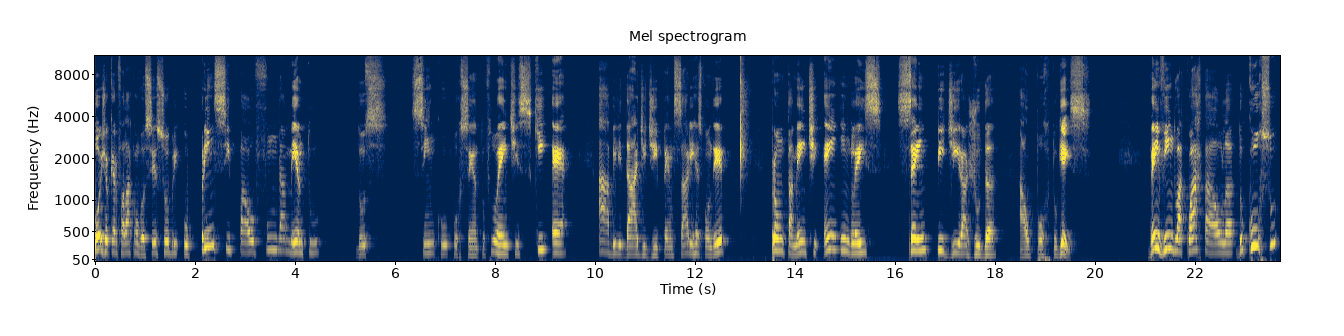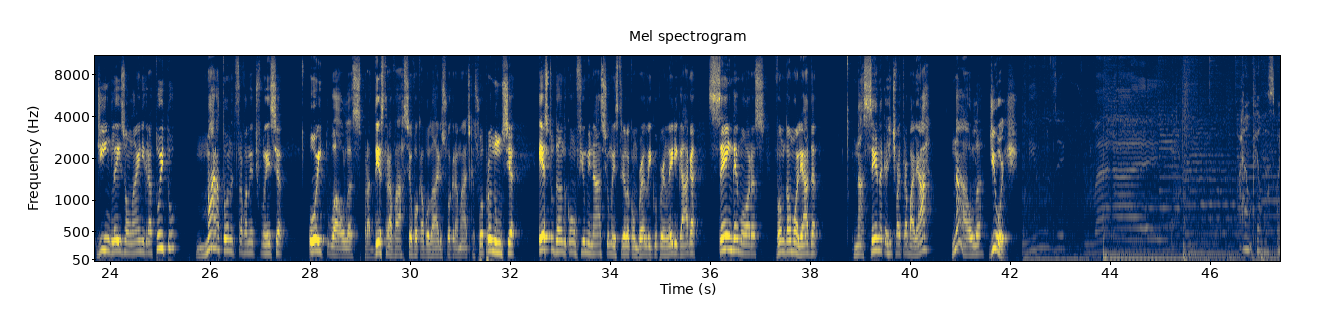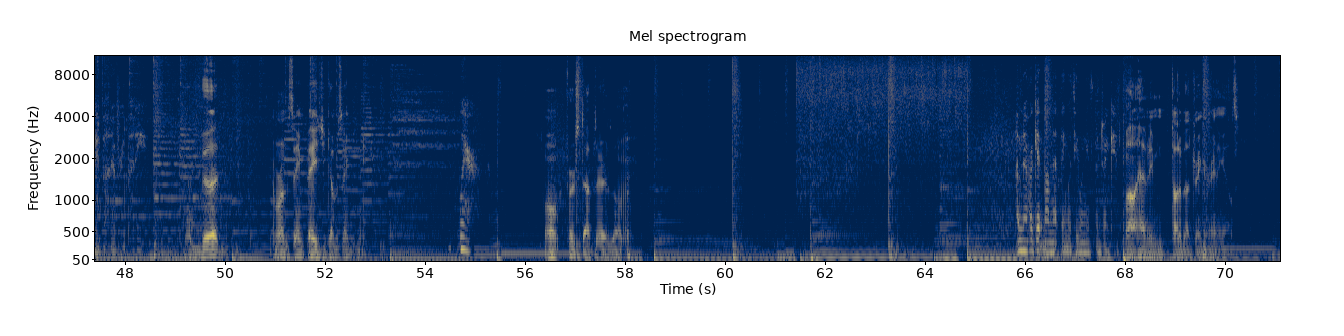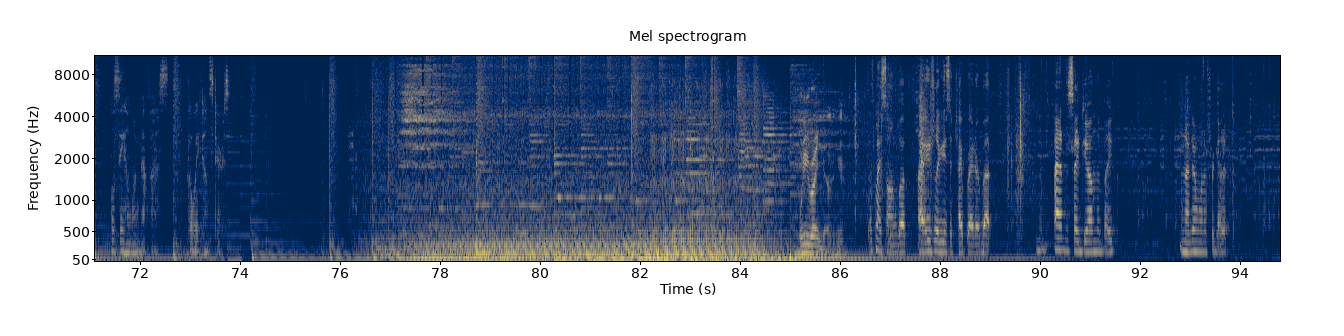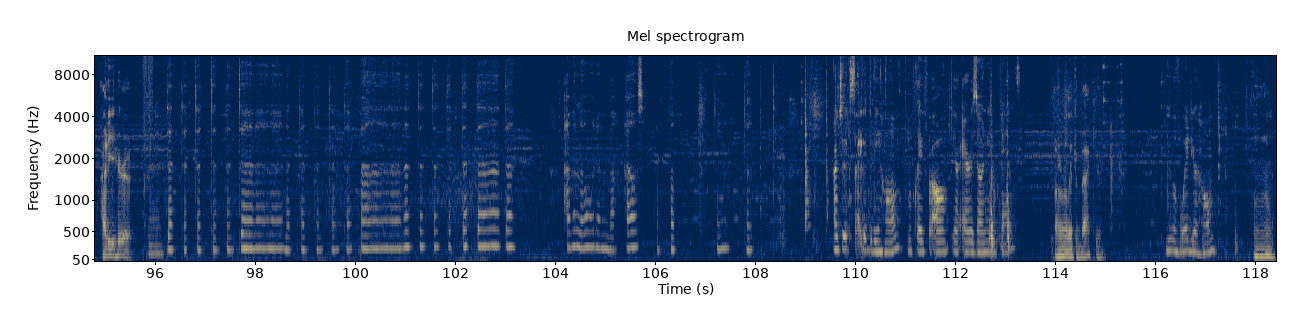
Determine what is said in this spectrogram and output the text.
Hoje eu quero falar com você sobre o principal fundamento dos 5% fluentes, que é a habilidade de pensar e responder prontamente em inglês sem pedir ajuda ao português. Bem-vindo à quarta aula do curso de inglês online gratuito Maratona de Destravamento de Fluência. Oito aulas para destravar seu vocabulário, sua gramática, sua pronúncia, estudando com o filme Nasce uma Estrela com Bradley Cooper e Lady Gaga, sem demoras. Vamos dar uma olhada na cena que a gente vai trabalhar na aula de hoje. I don't feel this way about everybody. Well, good. We're on the same page. You come sing with me. Where? Well, first stop's Arizona. I'm never getting on that thing with you when you've been drinking. Well, I haven't even thought about drinking or anything else. We'll see how long that lasts. Go wait downstairs. What are you writing down in here? That's my songbook. I usually use a typewriter, but I had this idea on the bike, and I didn't want to forget it. How do you hear it? I'm alone in my house. Aren't you excited to be home and play for all your Arizonian fans? I don't really come back here. You avoid your home? I don't know.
